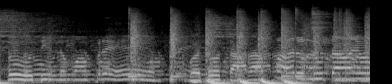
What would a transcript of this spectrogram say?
હતું દિલમાં પ્રેમ. બધો તારા પર લૂંટાયો.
